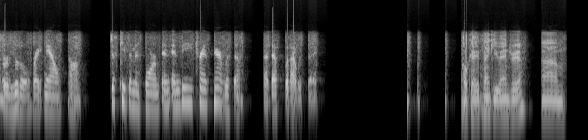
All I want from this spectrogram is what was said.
or little right now, um, just keep them informed and, and be transparent with them. Uh, that's what I would say. Okay, thank you, Andrea. Um,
